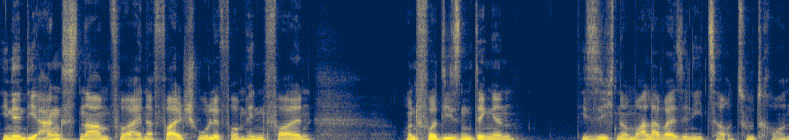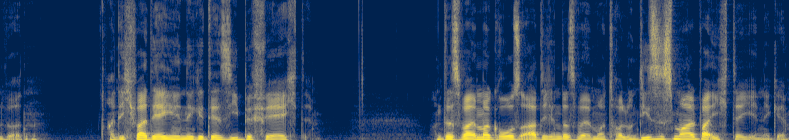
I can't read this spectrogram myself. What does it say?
Ihnen die Angst nahm vor einer Fallschule, vorm Hinfallen und vor diesen Dingen, die sie sich normalerweise nie zutrauen würden. Und ich war derjenige, der sie befähigte. Und das war immer großartig und das war immer toll. Und dieses Mal war ich derjenige,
